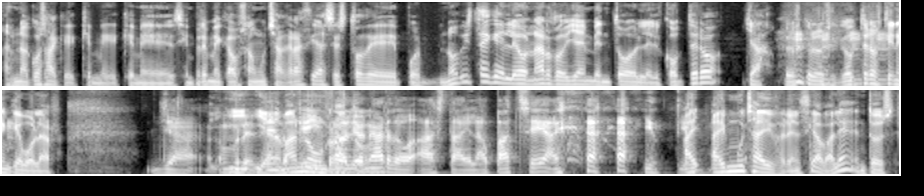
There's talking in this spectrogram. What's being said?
hay una cosa que, que me, que me- siempre me causa mucha gracia, es esto de, pues, ¿no viste que Leonardo ya inventó el helicóptero? Ya, pero es que los helicópteros tienen que volar. Ya, Y- hombre, y de además lo que no un rato. Leonardo hasta el Apache hay, Hay, mucha diferencia, ¿vale? Entonces,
